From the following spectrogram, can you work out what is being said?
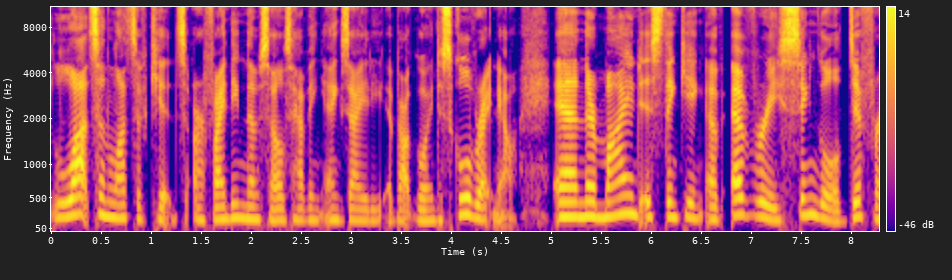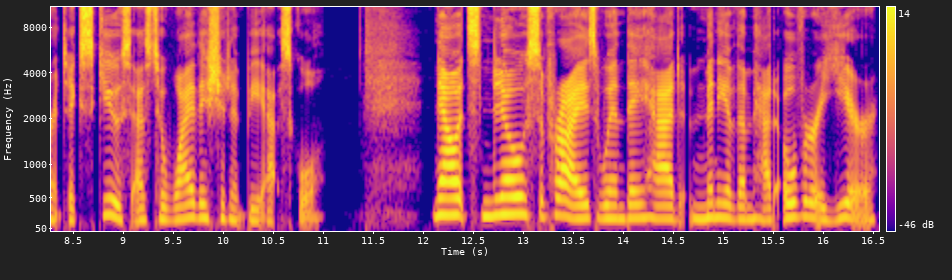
lots and lots of kids are finding themselves having anxiety about going to school right now. And their mind is thinking of every single different excuse as to why they shouldn't be at school. Now, it's no surprise when they had, many of them had over a year,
